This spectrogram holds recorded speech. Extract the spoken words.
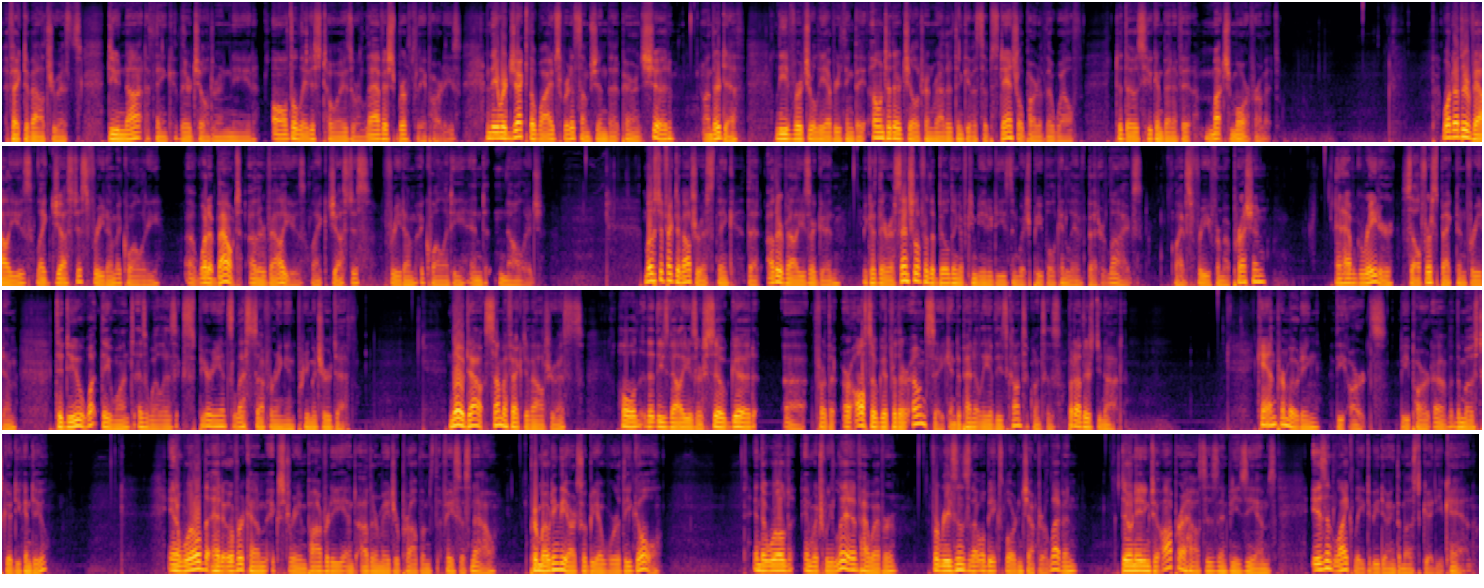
Effective altruists do not think their children need all the latest toys or lavish birthday parties, and they reject the widespread assumption that parents should, on their death, leave virtually everything they own to their children rather than give a substantial part of their wealth to those who can benefit much more from it. What other values, like justice, freedom, equality, uh, what about other values, like justice, freedom, equality, and knowledge. Most effective altruists think that other values are good because they are essential for the building of communities in which people can live better lives, lives free from oppression, and have greater self respect and freedom to do what they want as well as experience less suffering and premature death. No doubt some effective altruists hold that these values are so good uh, for the, are also good for their own sake, independently of these consequences, but others do not. Can promoting the arts be part of the most good you can do? In a world that had overcome extreme poverty and other major problems that face us now, promoting the arts would be a worthy goal. In the world in which we live, however, for reasons that will be explored in Chapter 11, donating to opera houses and museums isn't likely to be doing the most good you can.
